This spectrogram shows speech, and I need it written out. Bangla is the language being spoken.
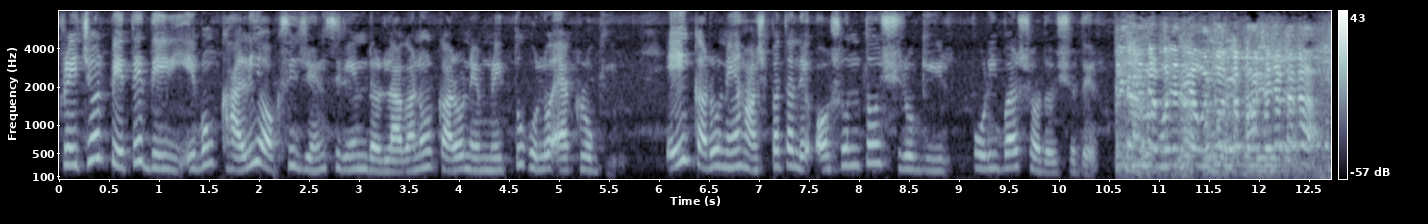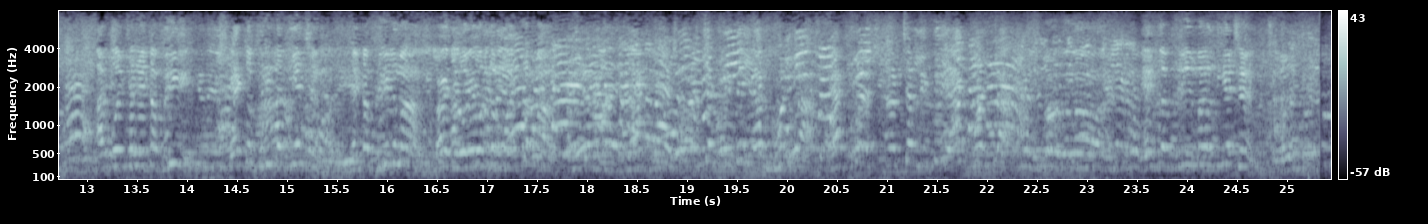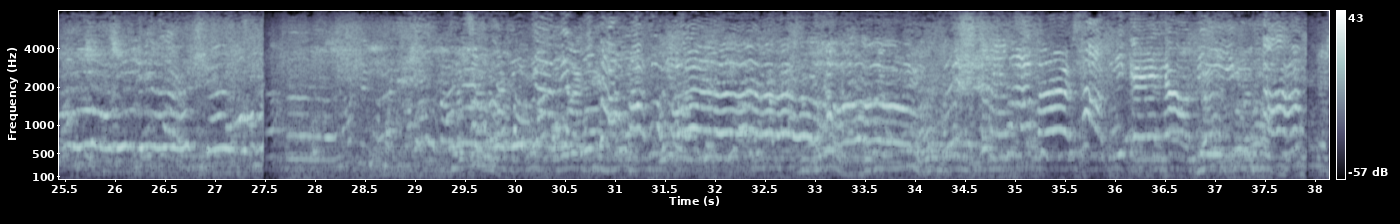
স্ট্রেচার পেতে দেরি এবং খালি অক্সিজেন সিলিন্ডার লাগানোর কারণে মৃত্যু হলো এক রোগীর এই কারণে হাসপাতালে অসন্তোষ রোগীর পরিবার সদস্যদের।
